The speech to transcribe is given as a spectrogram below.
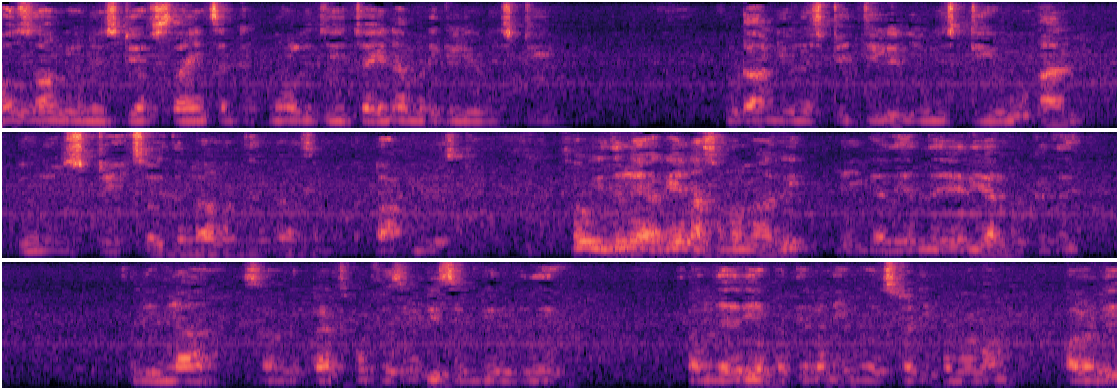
Huazhong university of science and technology China medical university Fudan university Jilin university Wuhan university. So இதெல்லாம் வந்து என்ன டாப் யூனிவர்சிட்டி. ஸோ இதில் அகைன் நான் சொன்ன மாதிரி நீங்கள் அது எந்த ஏரியாவில் இருக்குது? சரிங்களா? ஸோ அங்கே டிரான்ஸ்போர்ட் ஃபெசிலிட்டிஸ் எப்படி இருக்குது? ஸோ அந்த ஏரியா பற்றியெல்லாம் நீங்கள் ஒரு ஸ்டடி பண்ணலாம் ஆல்ரெடி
